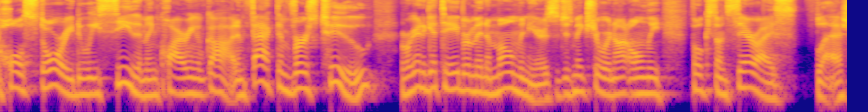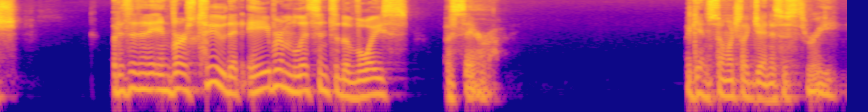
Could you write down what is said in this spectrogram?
whole story do we see them inquiring of God. In fact, in verse two, and we're going to get to Abram in a moment here, so just make sure we're not only focused on Sarai's flesh, but it says in verse 2 that Abram listened to the voice of Sarah. Again, so much like Genesis 3,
